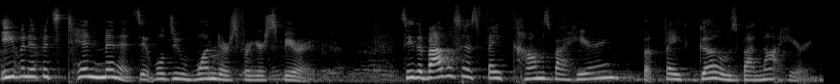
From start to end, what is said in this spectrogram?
Even if it's 10 minutes, it will do wonders for your spirit. See, the Bible says faith comes by hearing, but faith goes by not hearing.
